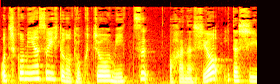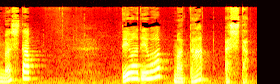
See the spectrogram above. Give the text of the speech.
落ち込みやすい人の特徴3つお話をいたしました。ではではまた明日。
